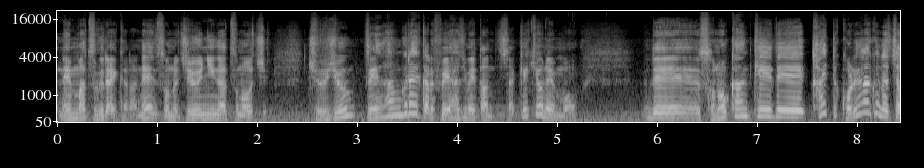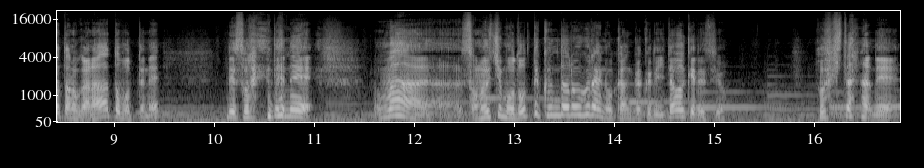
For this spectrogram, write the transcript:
年末ぐらいからね、その12月の中旬？前半ぐらいから増え始めたんでしたっけ？去年も。で、その関係で帰ってこれなくなっちゃったのかなと思ってね。で、それでね、まあ、そのうち戻ってくんだろうぐらいの感覚でいたわけですよ。そしたらね、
